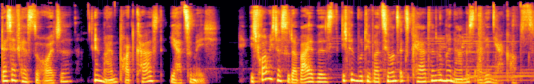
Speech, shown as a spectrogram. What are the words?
das erfährst du heute in meinem Podcast Ja zu mich. Ich freue mich, dass du dabei bist. Ich bin Motivationsexpertin und mein Name ist Aline Jacobs.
